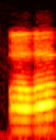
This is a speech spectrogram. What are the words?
Uh,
